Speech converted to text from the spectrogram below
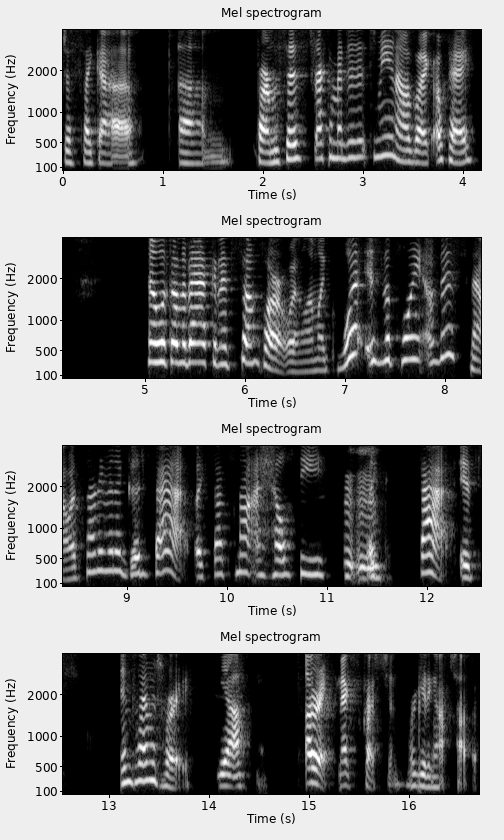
just like a um, pharmacist recommended it to me. And I was like, okay. And I look on the back and it's sunflower oil. I'm like, what is the point of this now? It's not even a good fat. Like, that's not a healthy like, fat, it's inflammatory. Yeah. All right, next question. We're getting off topic.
